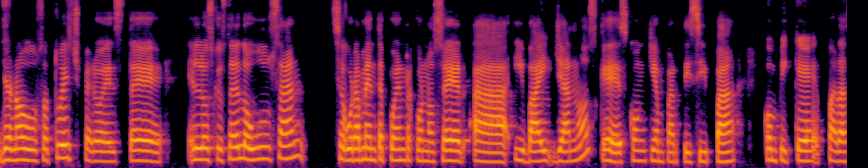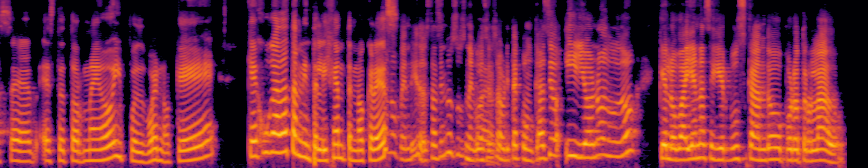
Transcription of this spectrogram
yo no uso Twitch, pero este, los que ustedes lo usan seguramente pueden reconocer a Ibai Llanos, que es con quien participa con Piqué para hacer este torneo y pues bueno, qué, qué jugada tan inteligente, ¿no crees? No ofendido, está haciendo sus negocios ahorita con Casio y yo no dudo que lo vayan a seguir buscando por otro lado.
